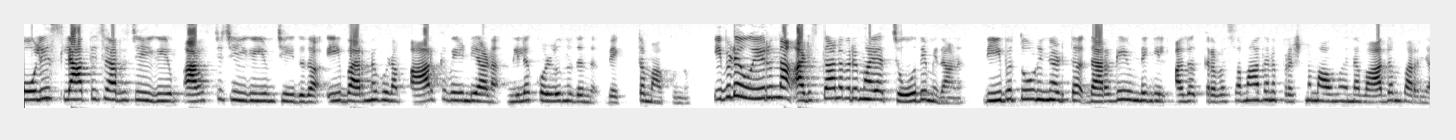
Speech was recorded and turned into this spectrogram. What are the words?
പോലീസ് ലാത്തിചാർജ് ചെയ്യുകയും അറസ്റ്റ് ചെയ്യുകയും ചെയ്തത് ഈ ഭരണകൂടം ആർക്ക് വേണ്ടിയാണ് നിലകൊള്ളുന്നതെന്ന് വ്യക്തമാക്കുന്നു. ഇവിടെ ഉയരുന്ന അടിസ്ഥാനപരമായ ചോദ്യം ഇതാണ്. ദീപത്തൂണിനടുത്ത് ദർഗയുണ്ടെങ്കിൽ അത് ക്രമസമാധാന പ്രശ്നമാവുമെന്ന വാദം പറഞ്ഞ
